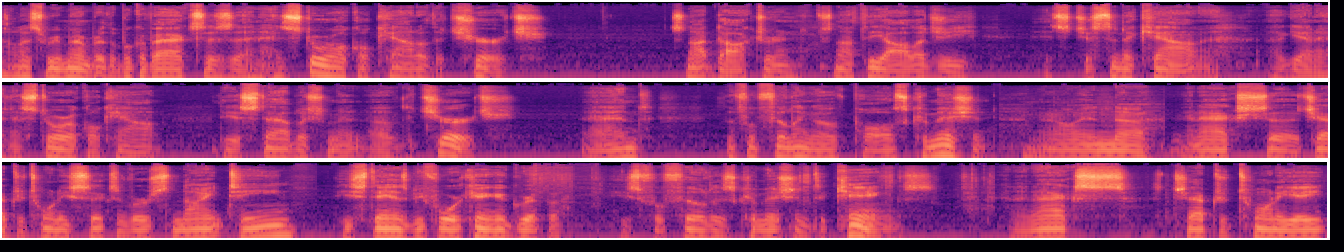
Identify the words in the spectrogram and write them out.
Now, let's remember the book of Acts is an historical account of the church. It's not doctrine, it's not theology, it's just an account, again, an historical account, the establishment of the church and the fulfilling of Paul's commission. Now, in, uh, in Acts uh, chapter 26, verse 19, he stands before King Agrippa. He's fulfilled his commission to kings. And in Acts chapter 28,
